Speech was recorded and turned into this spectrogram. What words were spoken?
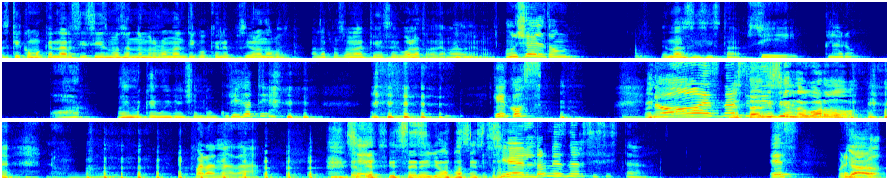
Es que como que narcisismo es el nombre romántico que le pusieron a, los- a la persona que es ególatra de madre, ¿no? Un Sheldon, Es narcisista. sí, claro. Por. A mí me cae muy bien Sheldon Cooper. Fíjate. ¿Qué cosa? No, es narcisista. Me estás diciendo gordo. Para nada. Así seré yo, maestro. Sheldon es narcisista. Es, por Ya. ejemplo,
